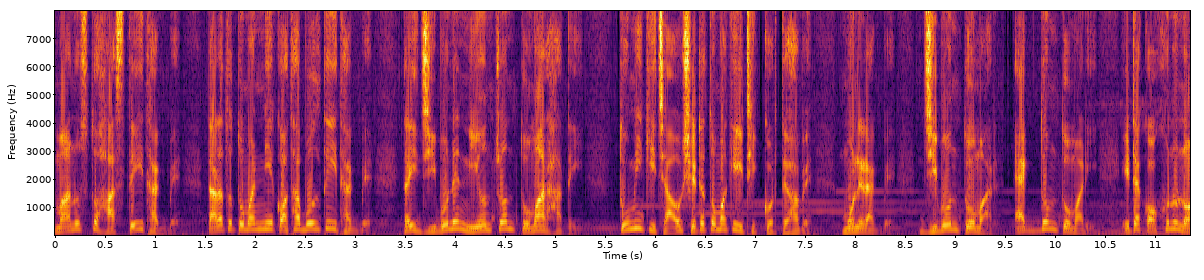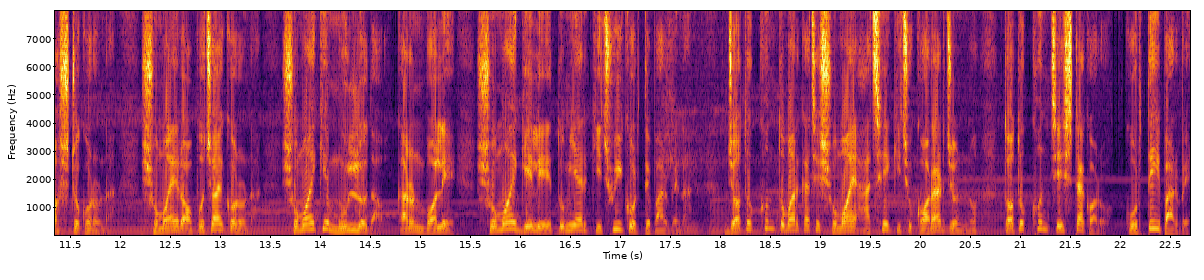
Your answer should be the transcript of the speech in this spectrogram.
মানুষ তো হাসতেই থাকবে। তারা তো তোমার নিয়ে কথা বলতেই থাকবে। তাই জীবনের নিয়ন্ত্রণ তোমার হাতেই। তুমি কি চাও সেটা তোমাকেই ঠিক করতে হবে। মনে রাখবে, জীবন তোমার, একদম তোমারই। এটা কখনো নষ্ট করো না। সময়ের অপচয় করো না। সময়কে মূল্য দাও। কারণ বলে, সময় গেলে তুমি আর কিছুই করতে পারবে না। যতক্ষণ তোমার কাছে সময় আছে কিছু করার জন্য, ততক্ষণ চেষ্টা করো। করতেই পারবে।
